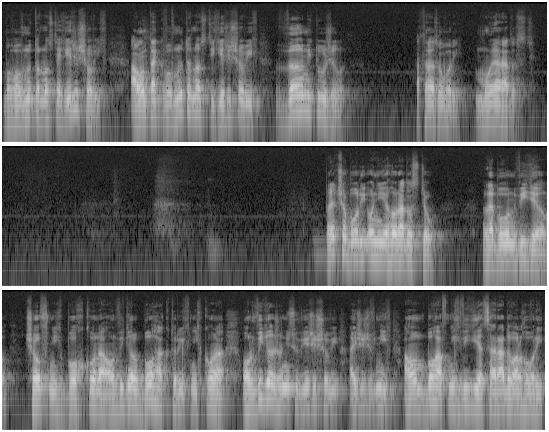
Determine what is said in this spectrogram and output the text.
Bo vo vnútornostiach Ježišových. A on tak vo vnútornostiach Ježišových veľmi túžil. A teraz hovorí, moja radosť. Prečo boli oni jeho radosťou? Lebo on videl, čo v nich Boh koná. On videl Boha, ktorý v nich koná. On videl, že oni sú v Ježišovi a Ježiš v nich. A on Boha v nich vidí a sa radoval, hovorí,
